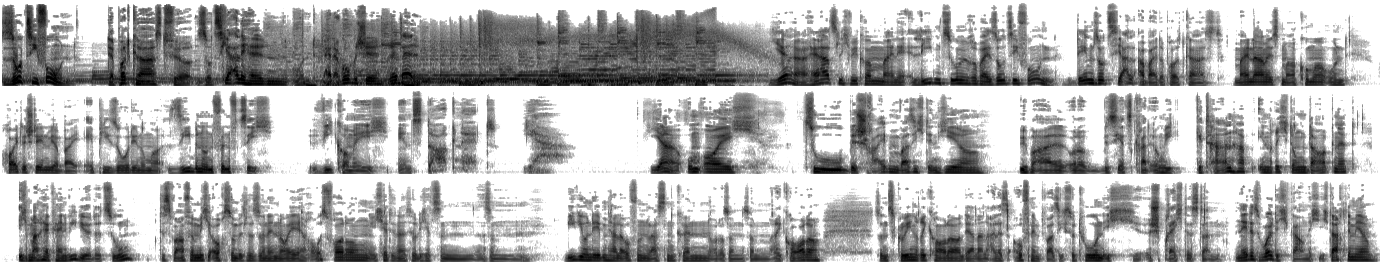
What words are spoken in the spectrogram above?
Soziphon, der Podcast für soziale Helden und pädagogische Rebellen. Ja, herzlich willkommen, meine lieben Zuhörer bei Soziphon, dem Sozialarbeiter-Podcast. Mein Name ist Mark Kummer und heute stehen wir bei Episode Nummer 57. Wie komme ich ins Darknet? Ja. Ja, um euch zu beschreiben, was ich denn hier überall oder bis jetzt gerade irgendwie getan habe in Richtung Darknet. Ich mache ja kein Video dazu. Das war für mich auch so ein bisschen so eine neue Herausforderung. Ich hätte natürlich jetzt ein, so ein Video nebenher laufen lassen können oder so ein, so ein Recorder, so ein Screen Recorder, der dann alles aufnimmt, was ich so tue und ich spreche das dann. Nee, das wollte ich gar nicht. Ich dachte mir,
